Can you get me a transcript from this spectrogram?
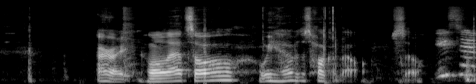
all right. Well, that's all we have to talk about. So. Easton,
